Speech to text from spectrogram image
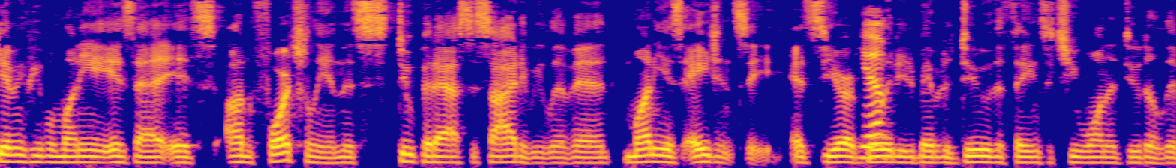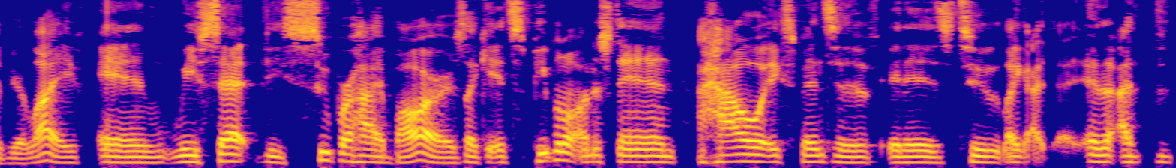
giving people money is that it's unfortunately in this stupid ass society we live in, money is agency. It's your Yep. ability to be able to do the things that you want to do to live your life. And we've set these super high bars. Like it's people don't understand how expensive it is to like. I, and I, the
